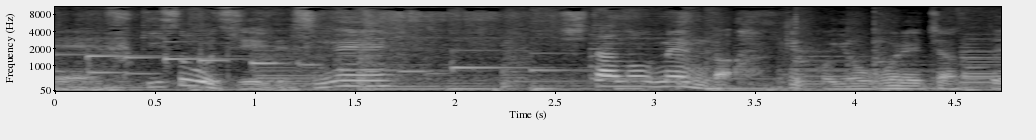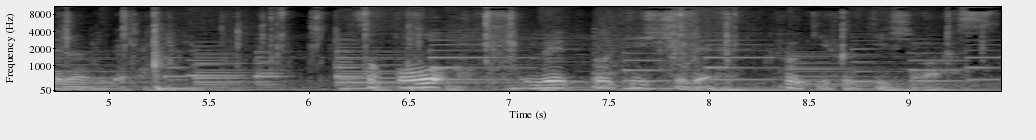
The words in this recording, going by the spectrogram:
えー、拭き掃除ですね。下の面が結構汚れちゃってるんでそこをウェットティッシュで拭き拭きします。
